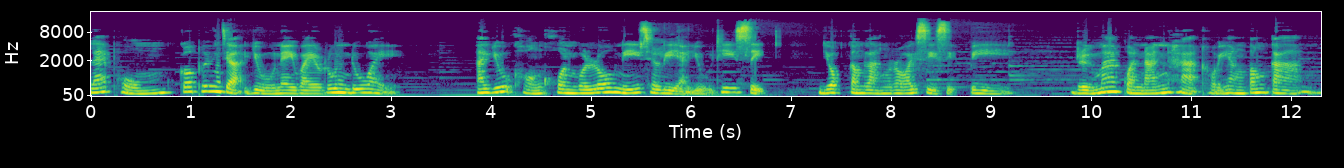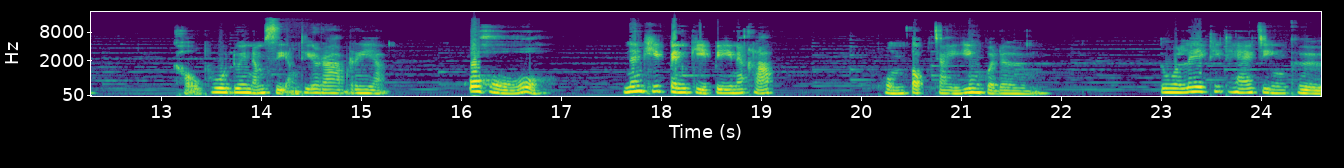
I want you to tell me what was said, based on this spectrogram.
และผมก็เพิ่งจะอยู่ในวัยรุ่นด้วย อายุของคนบนโลกนี้เฉลี่ยอยู่ที่สิบ ยกกำลังร้อยสี่สิบปี หรือมากกว่านั้นหากเขายังต้องการ เขาพูดด้วยน้ำเสียงที่ราบเรียบ โอ้โห นั่นคิดเป็นกี่ปีนะครับ ผมตกใจยิ่งกว่าเดิม ตัวเลขที่แท้จริงคือ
